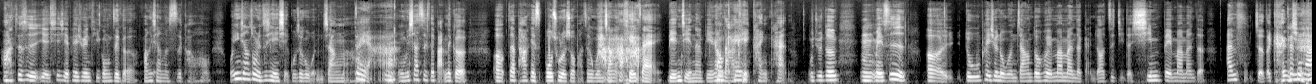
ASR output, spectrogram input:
啊，这是也谢谢佩轩提供这个方向的思考哈。我印象中你之前也写过这个文章嘛？对呀、啊嗯。我们下次再把那个呃，在 Podcast 播出的时候，把这个文章贴在连结那边，让大家可以看一看。我觉得，嗯，每次呃读佩轩的文章，都会慢慢的感觉到自己的心被慢慢的安抚着的感觉。真的吗？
